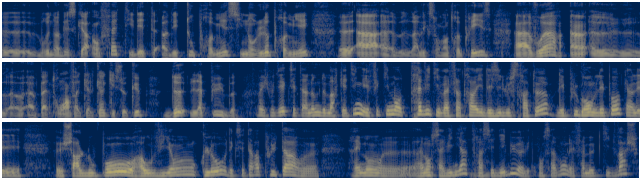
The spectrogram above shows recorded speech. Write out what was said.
euh, Bruno Abesca, en fait, il est un des tout premiers, sinon le premier, euh, à, euh, avec son entreprise, à avoir un, un patron, enfin quelqu'un qui s'occupe de la pub. je vous disais que c'est un homme de marketing. Et effectivement, très vite, il va faire travailler des illustrateurs, les plus grands de l'époque, hein, les Charles Loupeau, Raoul Vion, Claude, etc. Plus tard, Raymond, euh, Raymond Savignac fera ses débuts avec Mon Savon, les fameux petites vaches.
